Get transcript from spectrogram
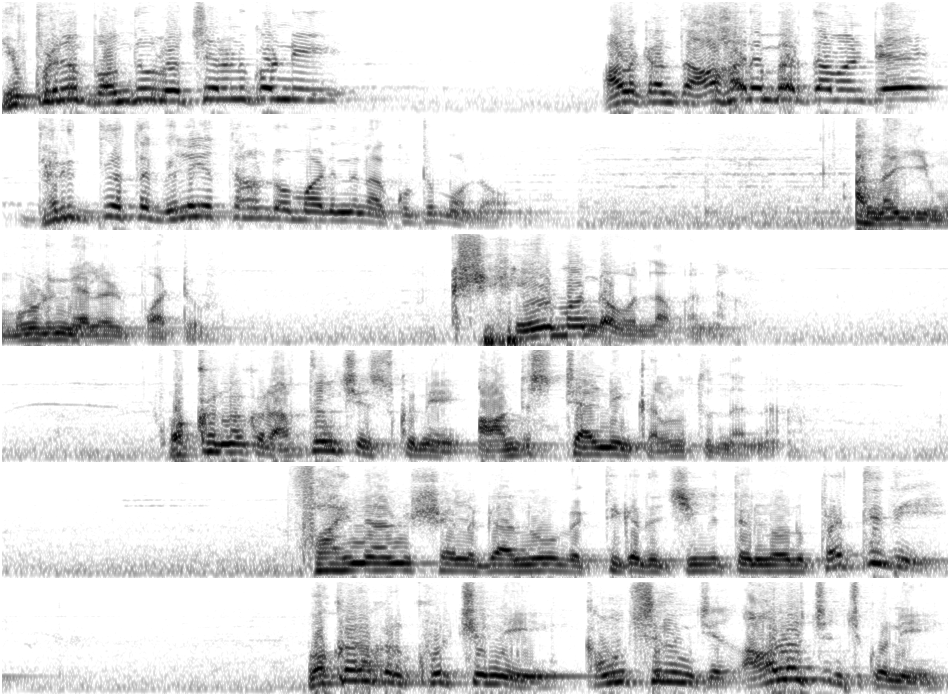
ఎప్పుడైనా బంధువులు వచ్చారనుకోండి వాళ్ళకంత ఆహారం పెడతామంటే దరిద్రత విలయతాండో మాడింది నా కుటుంబంలో. అన్న ఈ మూడు నెలల పాటు క్షేమంగా ఉన్నామన్నా ఒకరినొకరు అర్థం చేసుకునే అండర్స్టాండింగ్ కలుగుతుందన్న. ఫైనాన్షియల్గాను వ్యక్తిగత జీవితంలోను ప్రతిదీ ఒకరొకరు కూర్చుని కౌన్సిలింగ్ చేసి ఆలోచించుకొని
